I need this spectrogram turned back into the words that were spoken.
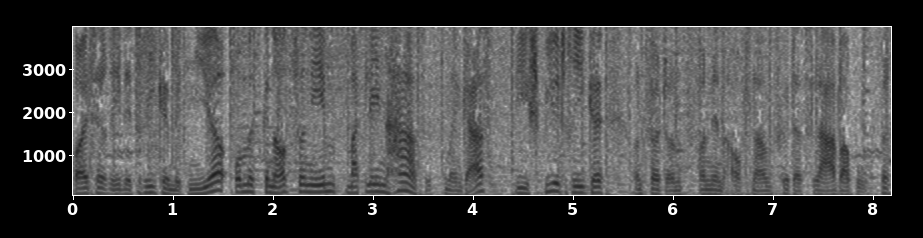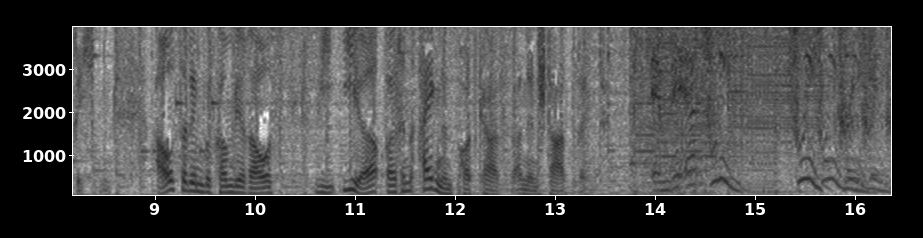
Heute redet Rike mit mir. Um es genau zu nehmen, Madeleine Haas ist mein Gast. Sie spielt Rike und wird uns von den Aufnahmen für das Laberbuch berichten. Außerdem bekommen wir raus, wie ihr euren eigenen Podcast an den Start bringt. MDR Tweens. Tweenscreen.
